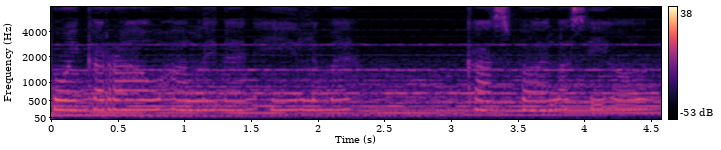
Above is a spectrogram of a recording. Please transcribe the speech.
kuinka rauhallinen ilme kasvoillasi on.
